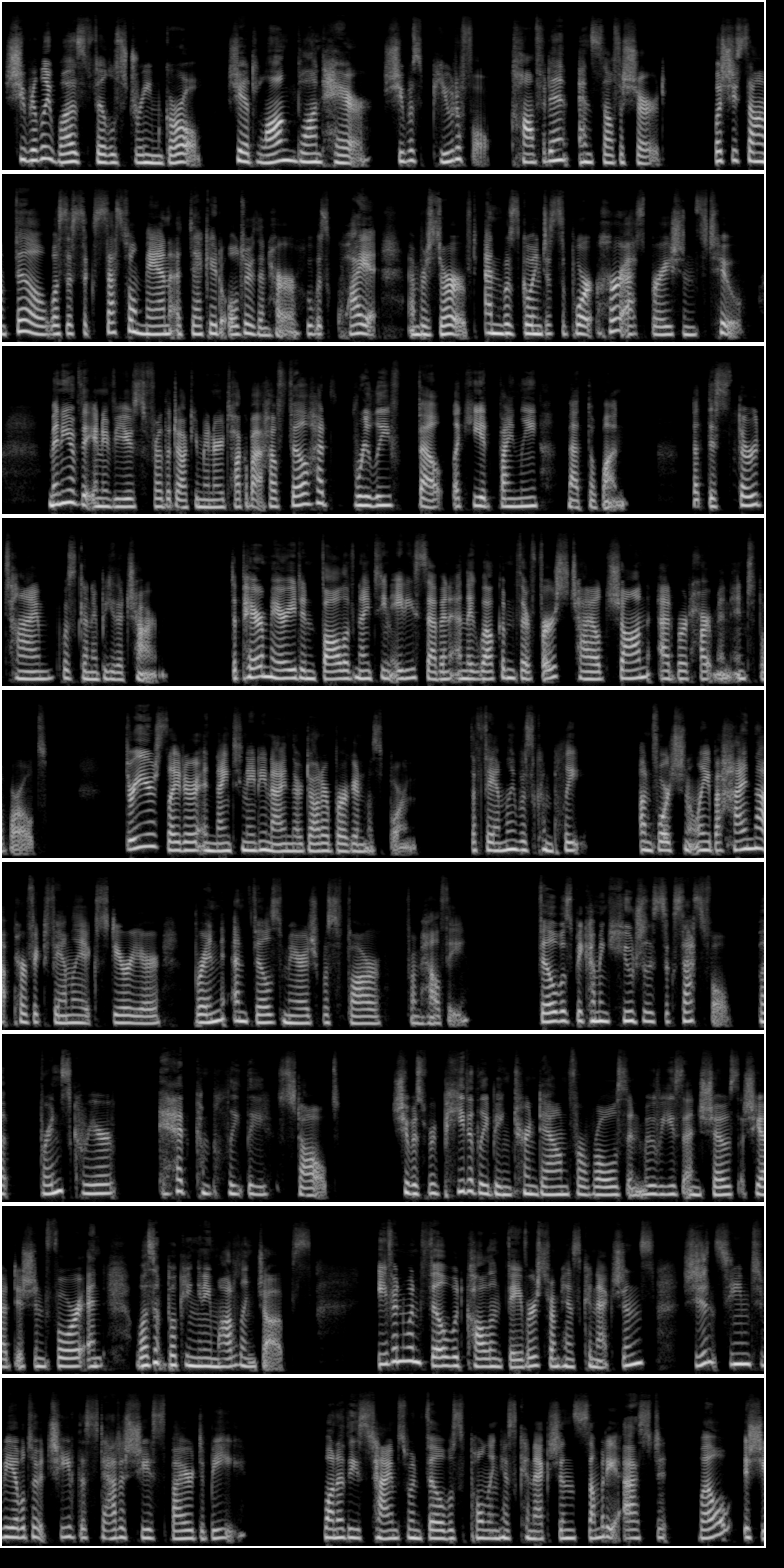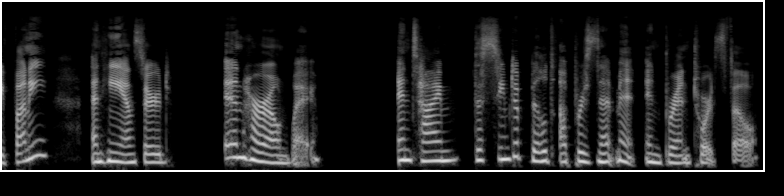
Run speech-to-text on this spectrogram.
She really was Phil's dream girl. She had long blonde hair. She was beautiful, confident, and self assured. What she saw in Phil was a successful man a decade older than her who was quiet and reserved and was going to support her aspirations too. Many of the interviews for the documentary talk about how Phil had really felt like he had finally met the one, that this third time was going to be the charm. The pair married in fall of 1987 and they welcomed their first child, Sean Edward Hartman, into the world. Three years later, in 1989, their daughter Birgen was born. The family was complete. Unfortunately, behind that perfect family exterior, Brynn and Phil's marriage was far from healthy. Phil was becoming hugely successful, but Brynn's career had completely stalled. She was repeatedly being turned down for roles in movies and shows that she auditioned for and wasn't booking any modeling jobs. Even when Phil would call in favors from his connections, she didn't seem to be able to achieve the status she aspired to be. One of these times when Phil was pulling his connections, somebody asked, Well, is she funny? And he answered, In her own way. In time, this seemed to build up resentment in Brynn towards Phil.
